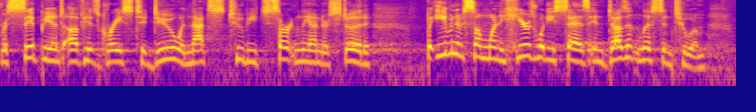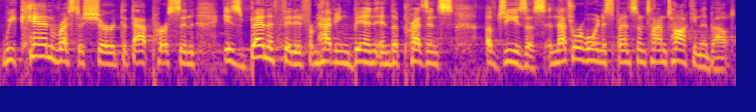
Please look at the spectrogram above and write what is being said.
recipient of his grace to do, and that's to be certainly understood. But even if someone hears what he says and doesn't listen to him, we can rest assured that that person is benefited from having been in the presence of Jesus. And that's what we're going to spend some time talking about.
